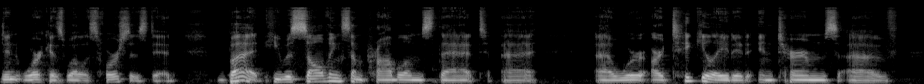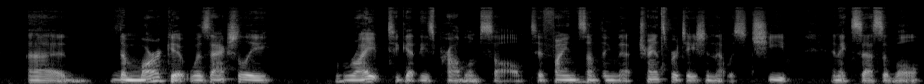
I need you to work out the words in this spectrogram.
didn't work as well as horses did, but he was solving some problems that. Uh, uh, were articulated in terms of uh, the market was actually ripe to get these problems solved, to find something that transportation that was cheap and accessible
